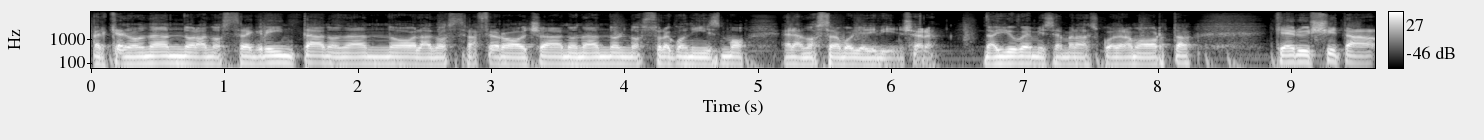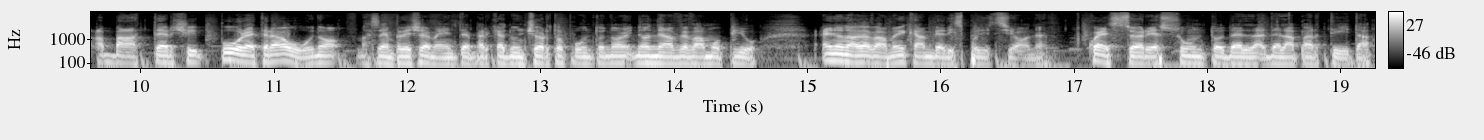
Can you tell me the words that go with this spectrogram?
perché non hanno la nostra grinta, non hanno la nostra ferocia, non hanno il nostro agonismo e la nostra voglia di vincere. La Juve mi sembra una squadra morta che è riuscita a batterci pure 3-1, ma semplicemente perché ad un certo punto noi non ne avevamo più e non avevamo i cambi a disposizione. Questo è il riassunto del, della partita.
